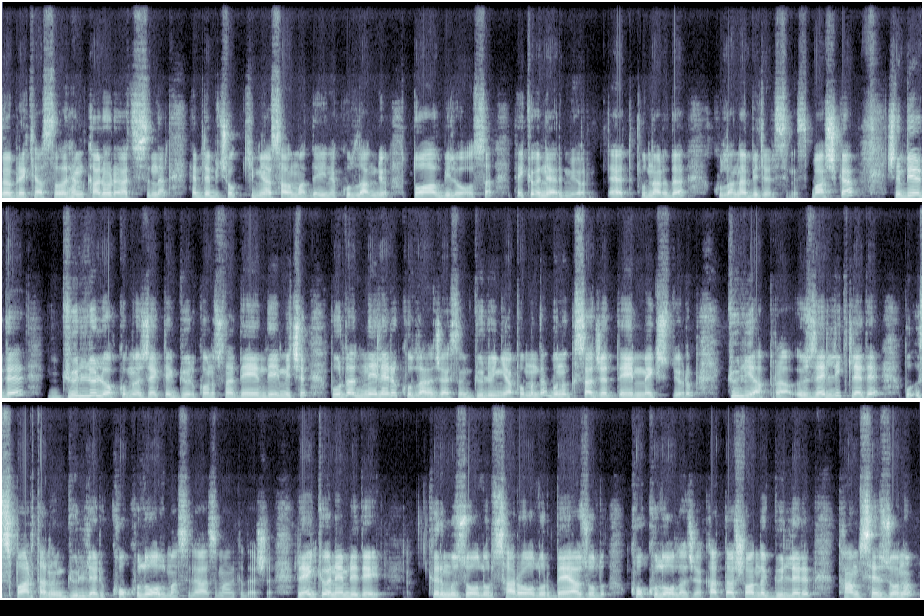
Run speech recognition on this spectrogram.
böbrek hastaları hem kalori açısından hem de birçok kimyasal madde yine kullanılıyor. Doğal bile olsa pek önermiyorum. Evet bunları da kullanabilirsiniz. Başka? Şimdi bir de güllü lokum özellikle gül konusuna değindiğim için burada neleri kullanacaksın gülün yapımında? Bunu kısaca değinmek istiyorum. Gül yaprağı özellikle de bu Isparta'nın gülleri kokulu olması lazım arkadaşlar. Renk önemli değil. Kırmızı olur, sarı olur, beyaz olur, kokulu olacak. Hatta şu anda güllerin tam sezonu.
